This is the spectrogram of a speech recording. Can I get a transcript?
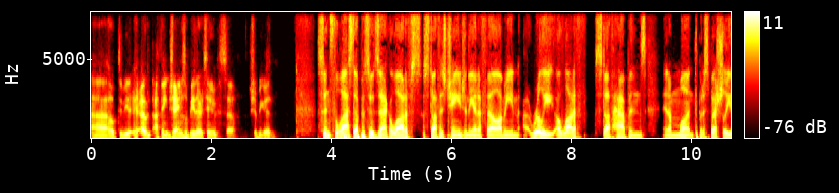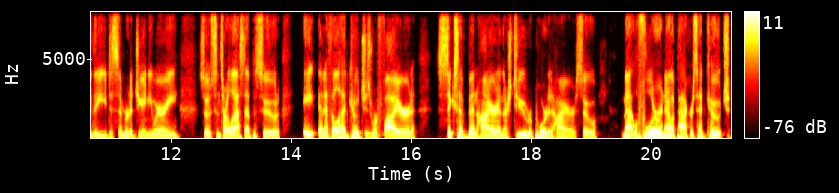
I hope to be. Oh, I think James will be there too, so should be good. Since the last episode, Zach, a lot of stuff has changed in the NFL. I mean, uh, really, a lot of stuff happens in a month, but especially the December to January. So since our last episode, eight NFL head coaches were fired. Six have been hired, and there's two reported hires. So Matt LaFleur, now the Packers head coach,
